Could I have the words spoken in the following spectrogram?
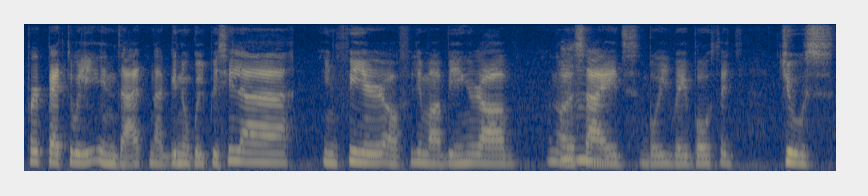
perpetually in that, na ginugulpi sila, in fear of, lima, being robbed on all Mm-mm. sides, by, by both the Jews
